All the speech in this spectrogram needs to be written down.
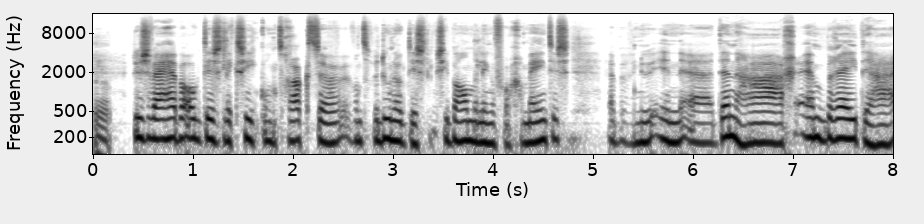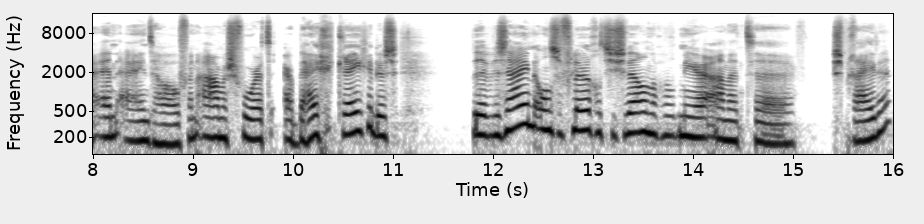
Ja. Dus wij hebben ook dyslexiecontracten. Want we doen ook dyslexiebehandelingen voor gemeentes. Hebben we nu in eh, Den Haag en Breda en Eindhoven en Amersfoort erbij gekregen. Dus we we zijn onze vleugeltjes wel nog wat meer aan het eh, spreiden.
